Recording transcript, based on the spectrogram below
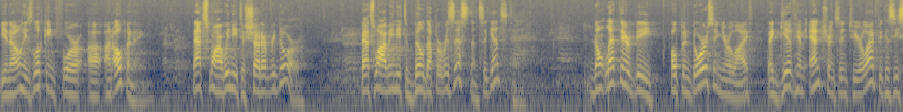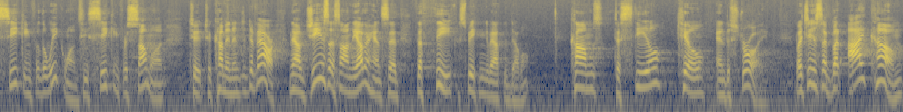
You know, he's looking for uh, an opening. That's why we need to shut every door. That's why we need to build up a resistance against him. Don't let there be open doors in your life that give him entrance into your life because he's seeking for the weak ones. He's seeking for someone to, to come in and to devour. Now, Jesus, on the other hand, said, The thief, speaking about the devil, comes to steal, kill, and destroy. But Jesus said, But I come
